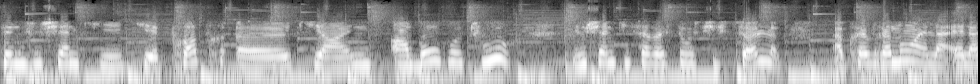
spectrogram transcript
C'est une chienne qui, est propre, euh, qui a un bon retour, une chienne qui sait rester aussi seule. Après, vraiment, elle a, elle a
